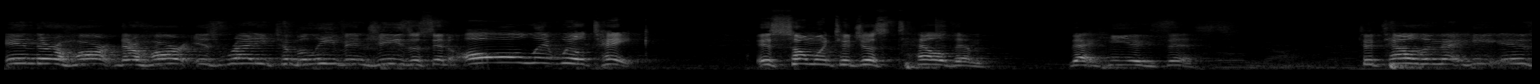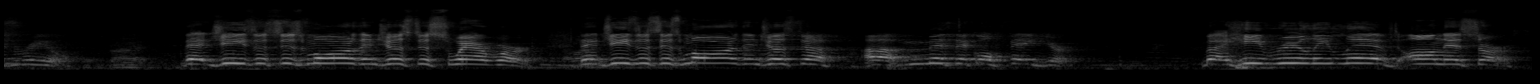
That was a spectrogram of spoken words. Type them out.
in their heart, their heart is ready to believe in Jesus, and all it will take is someone to just tell them that He exists, to tell them that He is real. That Jesus is more than just a swear word. That Jesus is more than just a, a mythical figure. But He really lived on this earth.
